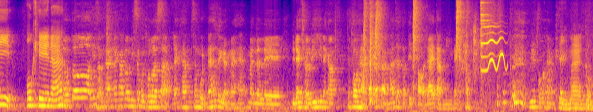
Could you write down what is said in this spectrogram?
ที่โอเคนะ แล้วก็ที่สำคัญนะครับเรามีสมุดโทรศัพท์นะครับ สมุดหน้าเหลืองนะฮะมันเดเลดิเรกชอรี่นะครับ จะโทรหากันก็สามารถจะติดต่อได้ตามนี้นะครับมีโทรหากัน ดีมากครับผม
